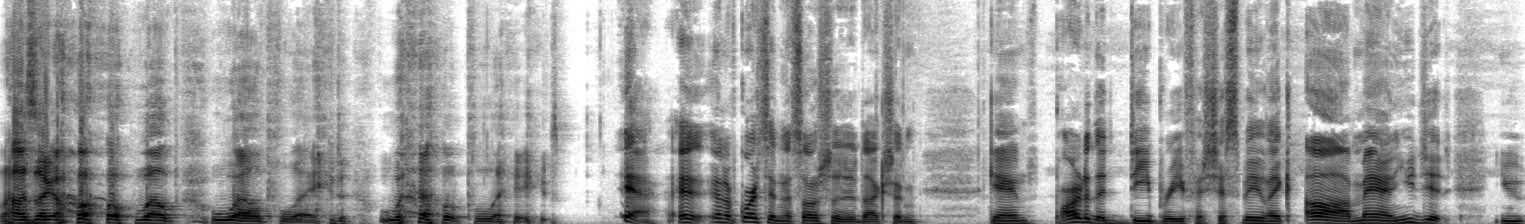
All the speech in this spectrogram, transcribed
I was like, "Oh, well, well played, well played." Yeah, and of course, in a social deduction game, part of the debrief is just being like, "Oh man, you did you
